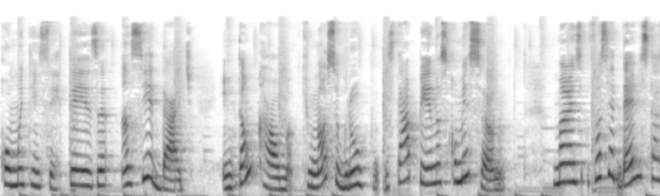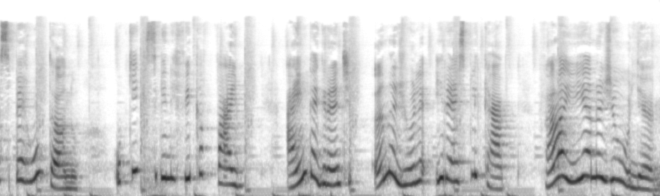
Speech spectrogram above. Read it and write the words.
com muita incerteza, ansiedade. Então calma, que o nosso grupo está apenas começando. Mas você deve estar se perguntando o que, que significa pai. A integrante Ana Júlia irá explicar. Fala aí, Ana Júlia!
